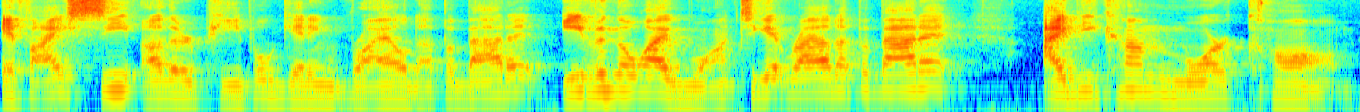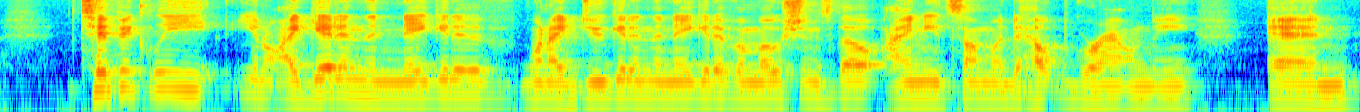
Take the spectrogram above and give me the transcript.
if I see other people getting riled up about it, even though I want to get riled up about it, I become more calm. Typically, you know, I get in the negative when I do get in the negative emotions though, I need someone to help ground me and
